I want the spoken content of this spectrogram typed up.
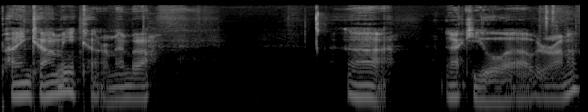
Pain Kami, can't remember. Ah, Akki Lavarunner.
